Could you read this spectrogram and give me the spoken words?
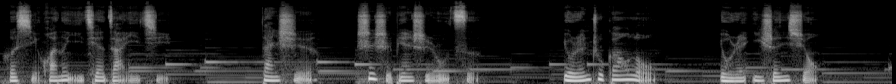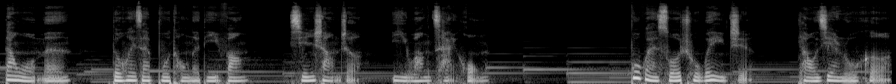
和喜欢的一切在一起。但是，事实便是如此。有人住高楼，有人一身锈，但我们都会在不同的地方欣赏着一汪彩虹。不管所处位置、条件如何，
